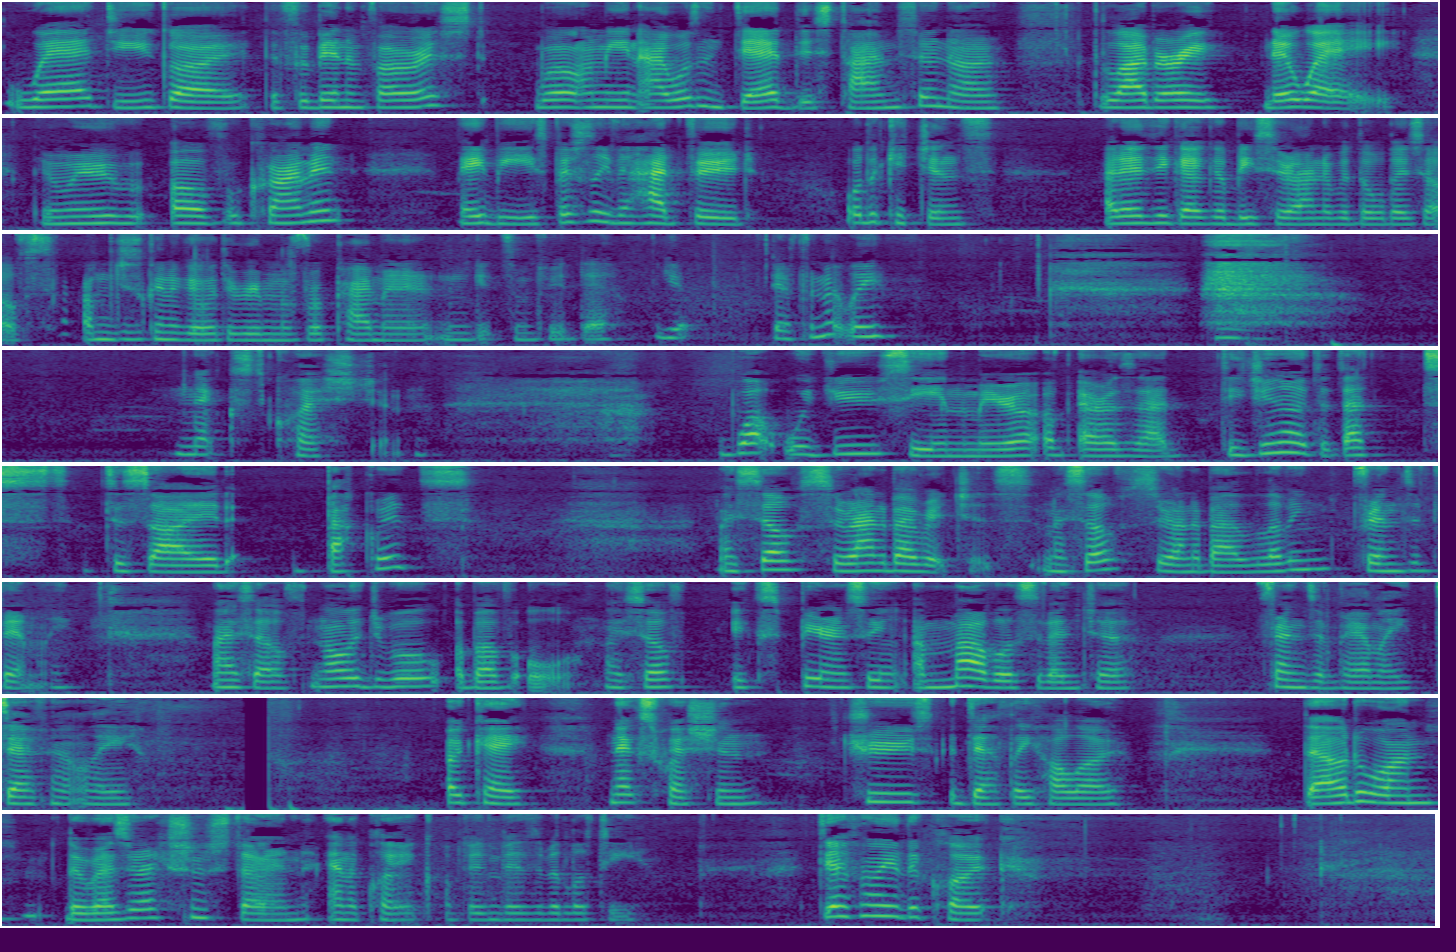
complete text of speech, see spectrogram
Where do you go? The Forbidden Forest? Well, I mean, I wasn't dead this time, so no. The library? No way. The room of requirement? Maybe, especially if it had food. Or the kitchens. I don't think I could be surrounded with all those elves. I'm just gonna go with the room of requirement and get some food there. Yep, definitely. Next question. What would you see in the mirror of Erised? Did you know that that's decided backwards? Myself surrounded by riches. Myself surrounded by loving friends and family. Myself knowledgeable above all. Myself experiencing a marvelous adventure. Friends and family, definitely. Okay, next question. Choose a Deathly Hallow. The Elder Wand, the Resurrection Stone, and the Cloak of Invisibility. Definitely the cloak.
